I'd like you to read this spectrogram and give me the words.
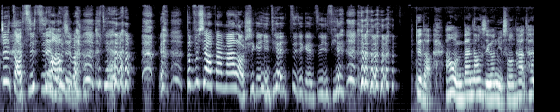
这是早期鸡汤是吧？天呐，都不需要爸妈、老师给你贴，自己给自己贴。对的，然后我们班当时一个女生，她她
